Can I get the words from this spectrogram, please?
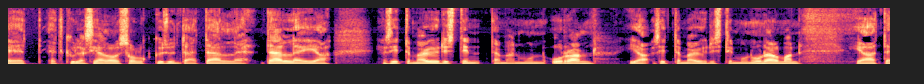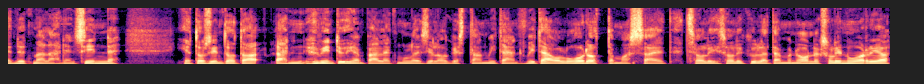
että, että kyllä siellä olisi ollut kysyntää tälle, tälle ja, ja sitten mä yhdistin tämän mun uran ja sitten mä yhdistin mun unelman ja että nyt mä lähden sinne. Ja tosin tota, lähdin hyvin tyhjän päälle, että mulla ei siellä oikeastaan mitään, mitään ollut odottamassa. Et, et se, oli, se oli kyllä tämmöinen, onneksi oli nuoria,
